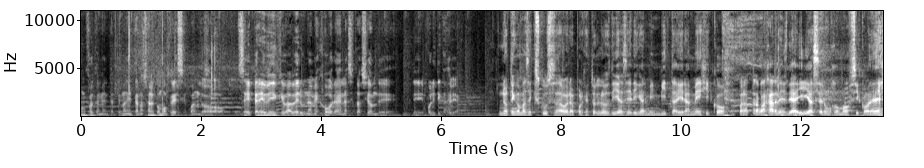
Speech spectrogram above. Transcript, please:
muy fuertemente, el tema de internacional, cómo crece cuando se prevé que va a haber una mejora en la situación de, de políticas de viaje. No tengo más excusas ahora porque todos los días Edgar me invita a ir a México para trabajar desde ahí, hacer un home office con él.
